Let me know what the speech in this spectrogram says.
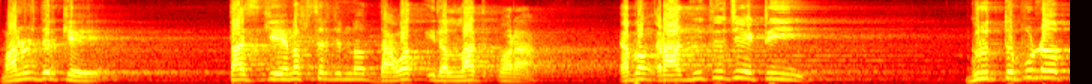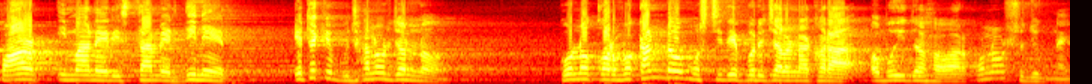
মানুষদেরকে তাজকে নফসের জন্য দাওয়াত ইলাল্লাহ করা এবং রাজনীতির যে একটি গুরুত্বপূর্ণ পার্ট ইমানের, ইসলামের, দিনের, এটাকে বোঝানোর জন্য কোনো কর্মকাণ্ড মসজিদে পরিচালনা করা অবৈধ হওয়ার কোনো সুযোগ নাই।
